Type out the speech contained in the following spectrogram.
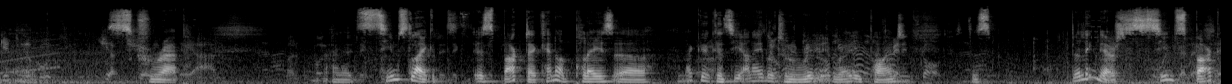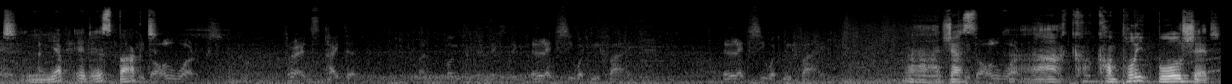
Get to the goods. Just show me scrap. where they are. And it seems like it is bugged. I cannot place a... Like you can see, unable to really rally point. This building there seems bugged. Yep, it is bugged. Threads tighten. Let's see what we find. Let's see what we find. Ah, just... It all works. Ah, c- complete bullshit.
